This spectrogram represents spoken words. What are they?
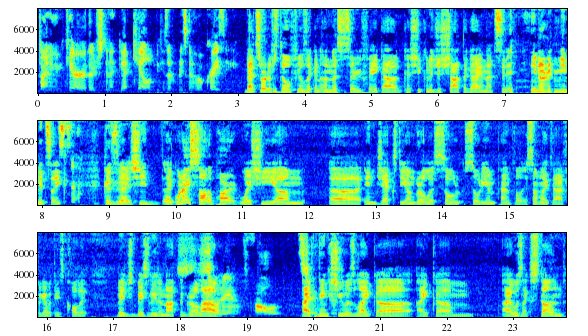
finding a cure. They're just going to get killed because everybody's going to go crazy. That sort of still feels like an unnecessary fake out because she could have just shot the guy and that's it. you know what I mean? It's like because uh, she like when I saw the part where she um uh injects the young girl with so- sodium pentyl, it's something like that. I forget what they call it. But basically to knock the girl out. Sodium foul- I think she was like uh like um I was like stunned.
